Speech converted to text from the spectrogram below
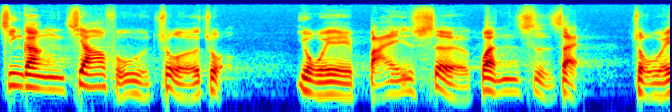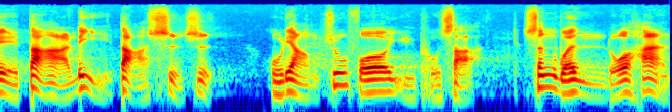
金刚加福坐而坐，又为白色观自在。作为大利大势至，无量诸佛与菩萨，声闻罗汉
